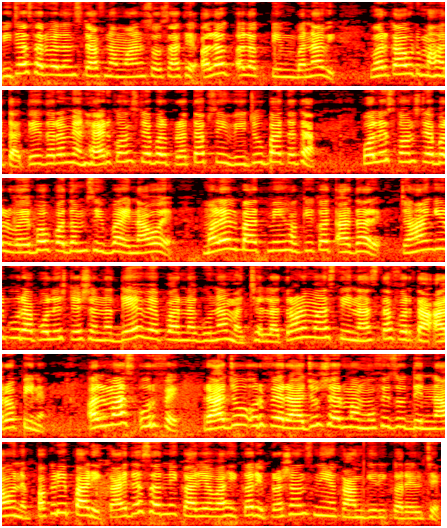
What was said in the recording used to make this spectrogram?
બીજા સર્વેલન્સ સ્ટાફના માણસો સાથે અલગ અલગ ટીમ બનાવી વર્કઆઉટમાં હતા. તે દરમિયાન હેડ કોન્સ્ટેબલ પ્રતાપસિંહ વિજુભા તથા પોલીસ કોન્સ્ટેબલ વૈભવ પદમસિંહભાઈ નાઓએ મળેલ બાતમી હકીકત આધારે જહાંગીરપુરા પોલીસ સ્ટેશનના દેહ વેપારના ગુનામાં છેલ્લા ત્રણ માસથી નાસ્તા ફરતા આરોપીને અલમાસ ઉર્ફે રાજુ ઉર્ફે રાજુ શર્મા મુફીઝુદ્દીન નાઓને પકડી પાડી કાયદેસરની કાર્યવાહી કરી પ્રશંસનીય કામગીરી કરેલ છે.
